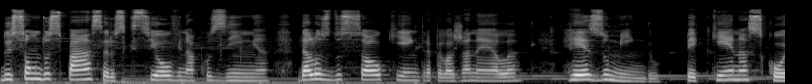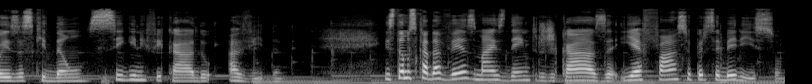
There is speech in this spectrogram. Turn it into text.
do som dos pássaros que se ouve na cozinha, da luz do sol que entra pela janela. Resumindo, pequenas coisas que dão significado à vida. Estamos cada vez mais dentro de casa e é fácil perceber isso.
